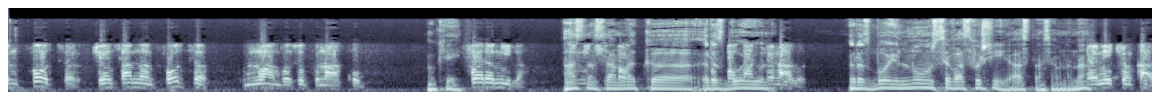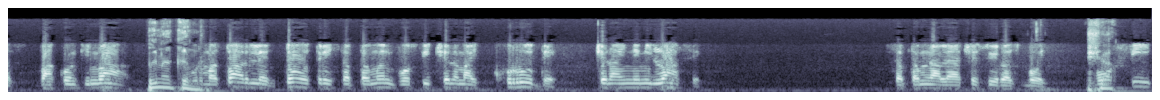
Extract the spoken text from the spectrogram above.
în forță. Ce înseamnă în forță? Nu am văzut până acum. Ok. Fără milă. Asta înseamnă că războiul, războiul nu se va sfârși. Asta înseamnă, da? În niciun caz. Va continua. Până când? Următoarele două, trei săptămâni vor fi cele mai crude, cele mai nemiloase săptămânile acestui război. Și vor fi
